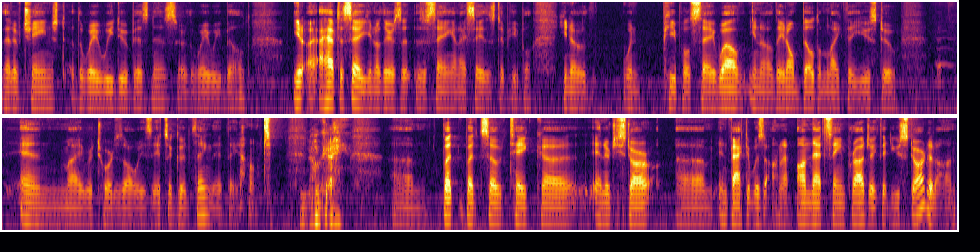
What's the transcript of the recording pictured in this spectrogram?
that have changed the way we do business or the way we build, you know, I have to say, you know, there's a, there's a saying, and I say this to people, you know, when people say, well, you know, they don't build them like they used to, and my retort is always, it's a good thing that they don't. Okay. Um, but but so take uh, Energy Star. Um, in fact, it was on a, on that same project that you started on,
